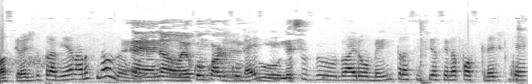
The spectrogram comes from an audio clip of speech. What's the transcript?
Pós-crédito pra mim é lá no finalzão. É, velho. não, eu concordo com 10 o minutos nesse. do, do Iron Man pra assistir a cena pós-crédito que é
